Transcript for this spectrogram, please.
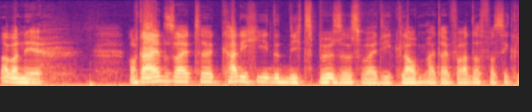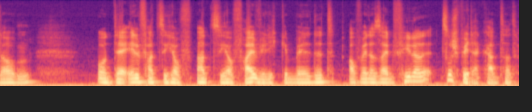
Aber nee. Auf der einen Seite kann ich ihnen nichts Böses, weil die glauben halt einfach an das, was sie glauben. Und der Elf hat sich, auf, hat sich auch freiwillig gemeldet, auch wenn er seinen Fehler zu spät erkannt hat.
